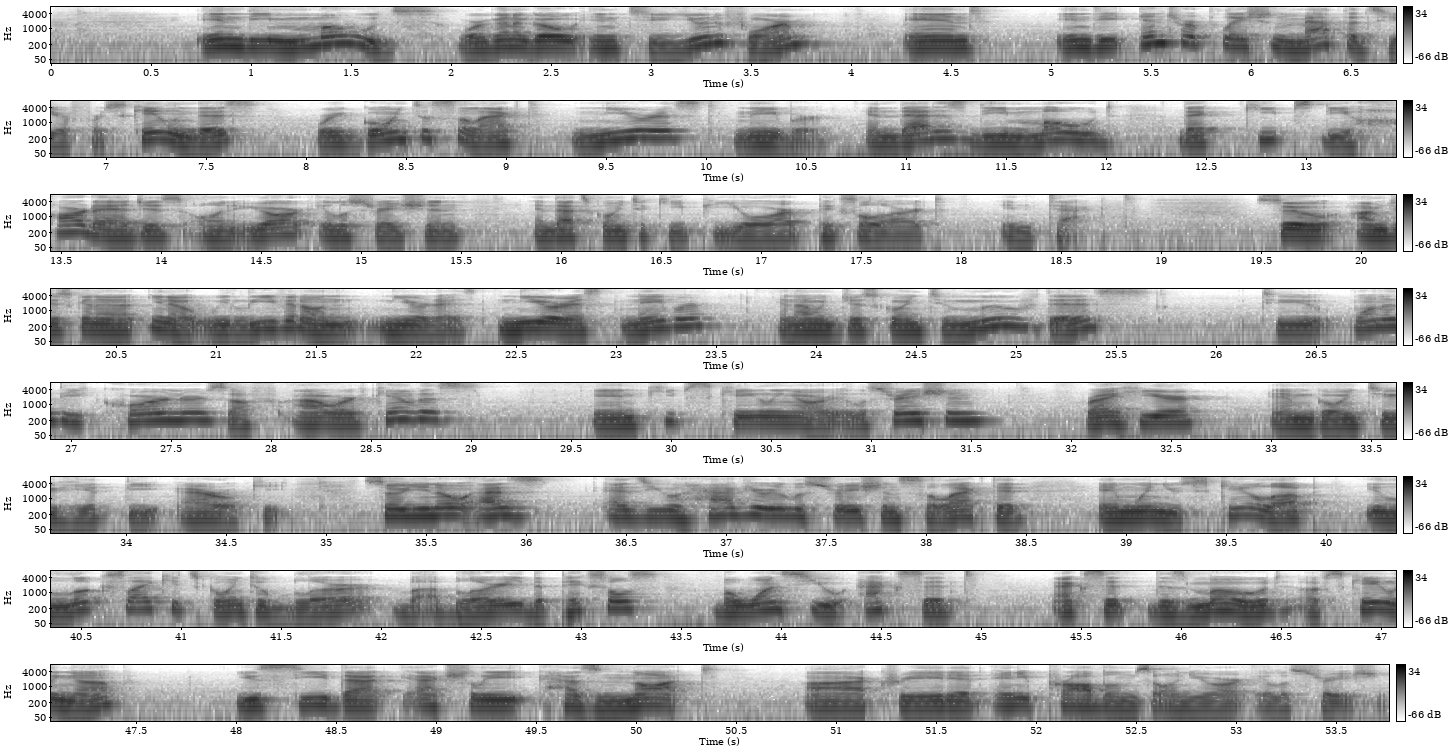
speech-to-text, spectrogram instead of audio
in the modes, we're gonna go into uniform and in the interpolation methods here for scaling this, we're going to select nearest neighbor, and that is the mode that keeps the hard edges on your illustration, and that's going to keep your pixel art intact. So I'm just gonna, you know, we leave it on nearest, nearest neighbor, and I'm just going to move this to one of the corners of our canvas and keep scaling our illustration right here I'm going to hit the arrow key. So you know, as, as you have your illustration selected and when you scale up, it looks like it's going to blur blurry the pixels, but once you exit exit this mode of scaling up, you see that actually has not uh, created any problems on your illustration.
